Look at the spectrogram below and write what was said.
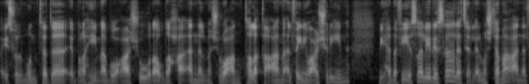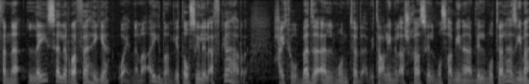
رئيس المنتدى إبراهيم أبو عاشور أوضح أن المشروع انطلق عام 2020 بهدف إيصال رسالة للمجتمع أن الفن ليس للرفاهية وإنما أيضا لتوصيل الأفكار حيث بدأ المنتدى بتعليم الأشخاص المصابين بالمتلازمة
